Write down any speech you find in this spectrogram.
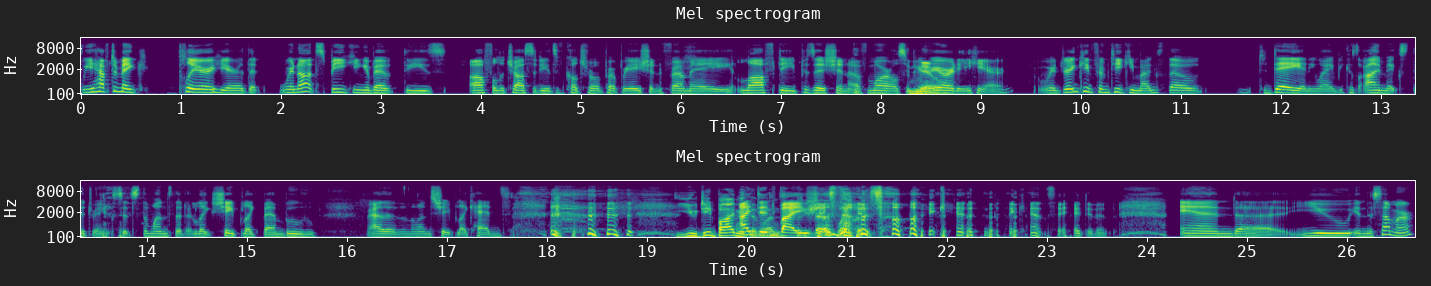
we have to make clear here that we're not speaking about these awful atrocities of cultural appropriation from a lofty position of moral superiority here we're drinking from tiki mugs though today anyway because i mix the drinks it's the ones that are like shaped like bamboo rather than the ones shaped like heads you did buy me I did buy you those, like though, so I can't, I can't say I didn't. And uh, you, in the summer,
